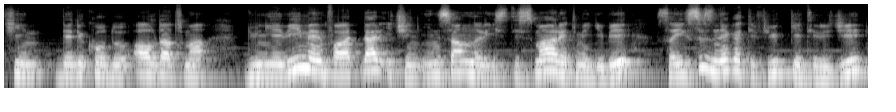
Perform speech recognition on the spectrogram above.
kin, dedikodu, aldatma, dünyevi menfaatler için insanları istismar etme gibi sayısız negatif yük getirici,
